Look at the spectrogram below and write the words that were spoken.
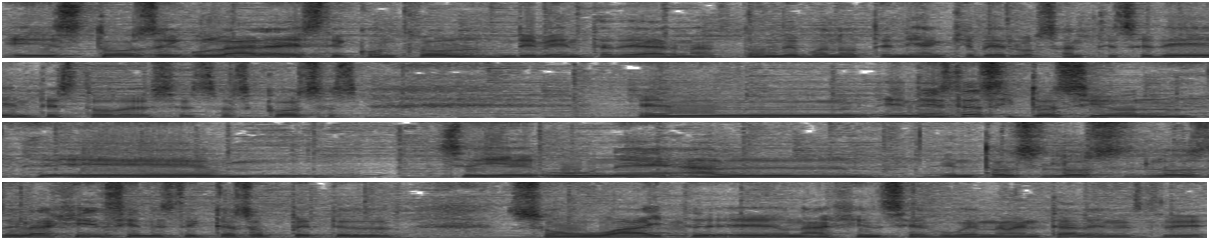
esto regulara este control de venta de armas, donde bueno tenían que ver los antecedentes, todas esas cosas. En, esta situación eh, se une al entonces los, los, de la agencia, en este caso Peterson White, eh, una agencia gubernamental, en este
